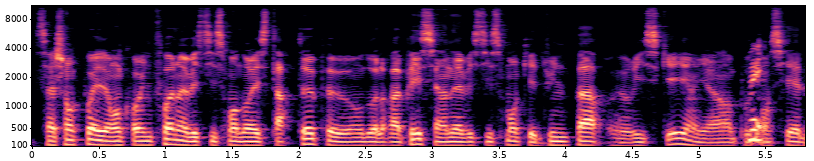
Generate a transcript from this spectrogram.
Sachant que, encore une fois, l'investissement dans les startups, on doit le rappeler, c'est un investissement qui est d'une part risqué, hein, il y a un potentiel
